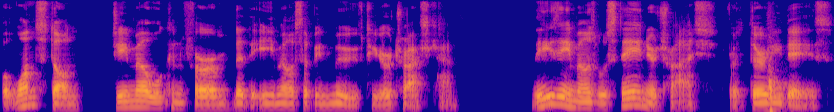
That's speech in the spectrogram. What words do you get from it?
But once done, Gmail will confirm that the emails have been moved to your trash can. These emails will stay in your trash for 30 days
